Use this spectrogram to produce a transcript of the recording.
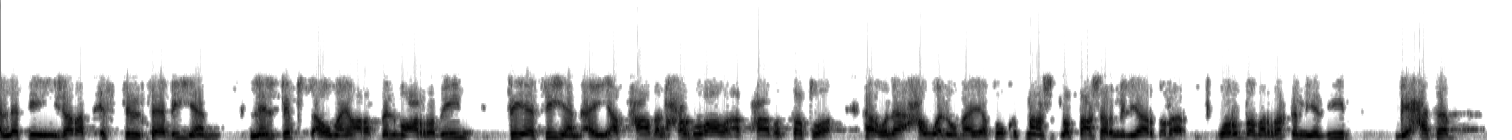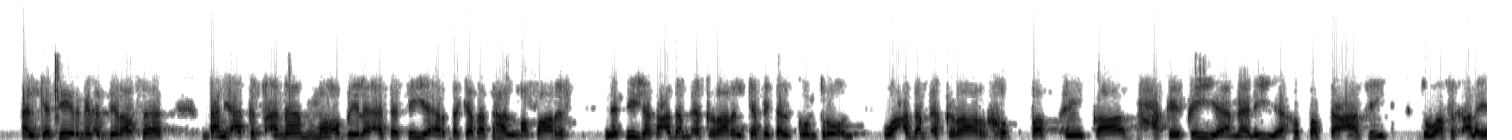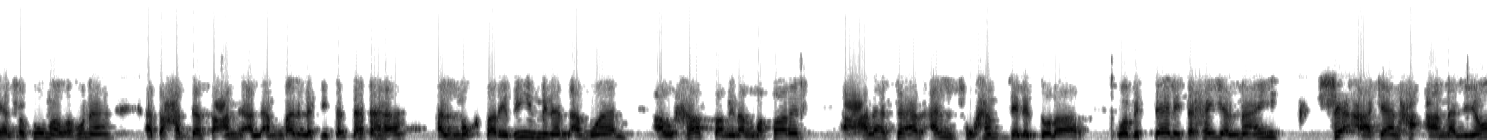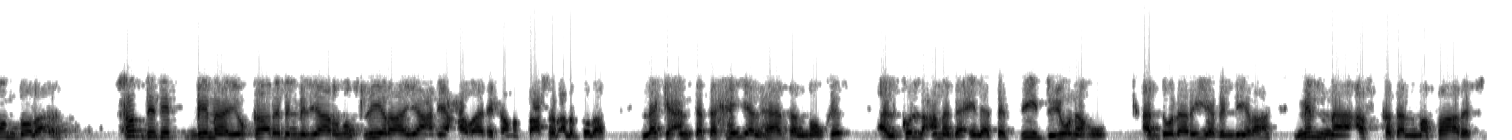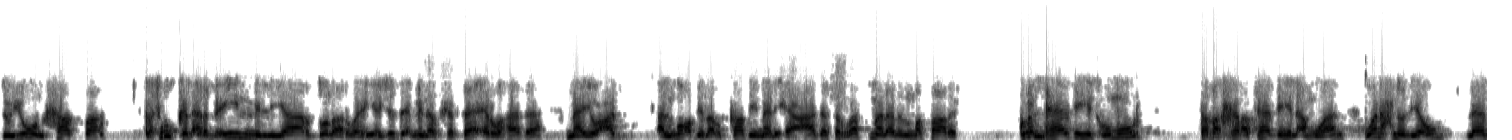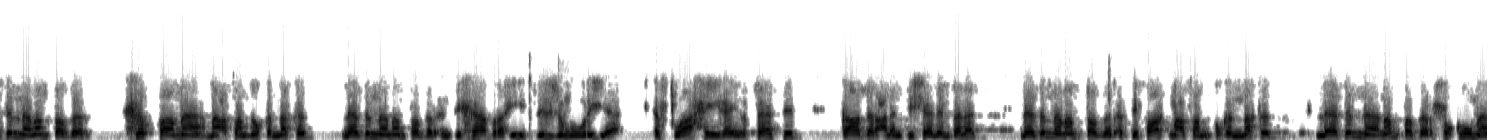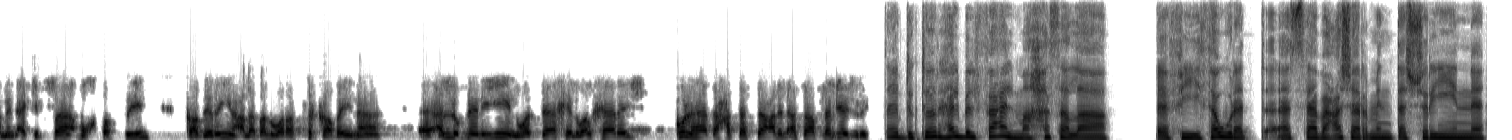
التي جرت استنسابيا للبيبس أو ما يعرف بالمعرضين سياسيا أي أصحاب الحظوة وأصحاب السطوة. هؤلاء حولوا ما يفوق 12 13 مليار دولار وربما الرقم يزيد بحسب الكثير من الدراسات. دعني أقف أمام معضلة أساسية ارتكبتها المصارف نتيجة عدم إقرار ال capital control وعدم إقرار خطة إنقاذ حقيقية مالية خطة تعافي توافق عليها الحكومة. وهنا أتحدث عن الأموال التي سددها المقترضين من الأموال الخاصة من المصارف على سعر 1005 للدولار. وبالتالي تخيل معي شقة كان حقها مليون دولار سددت بما يقارب المليار ونص ليرة يعني حوالي 15 ألف دولار. لك أن تتخيل هذا الموقف الكل عمد إلى تسديد ديونه الدولارية بالليرة مما أفقد المصارف ديون خاصة تفوق ال 40 مليار دولار وهي جزء من الخسائر وهذا ما يعد المعضلة القادمة لإعادة الرسمله للمصارف. كل هذه الأمور تبخرت هذه الأموال ونحن اليوم لا زلنا ننتظر خطة ما مع صندوق النقد لا زلنا ننتظر انتخاب رئيس للجمهورية إصلاحي غير فاسد قادر على انتشال البلد لا زلنا ننتظر اتفاق مع صندوق النقد لا زلنا ننتظر حكومة من أكفاء مختصين قادرين على بلوره الثقة بين اللبنانيين والداخل والخارج. كل هذا حتى الساعة للأسف لم يجري. طيب دكتور هل بالفعل ما حصل في ثورة السابع عشر من تشرين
